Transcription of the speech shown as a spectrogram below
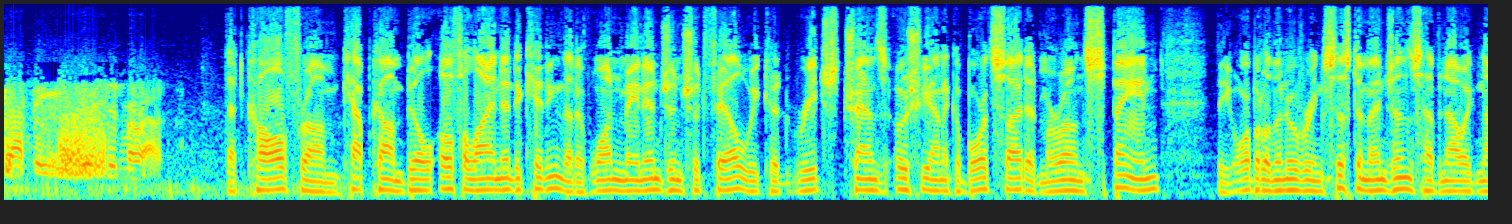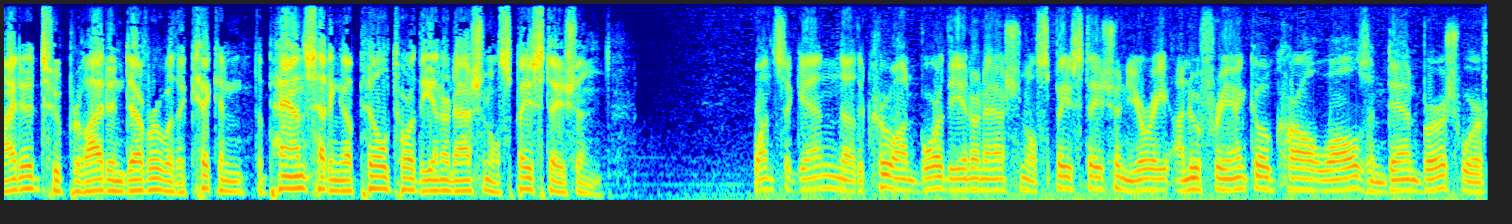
Copy, Houston Morón. That call from Capcom Bill Oefelein indicating that if one main engine should fail, we could reach transoceanic abort site at Morón, Spain. The orbital maneuvering system engines have now ignited to provide Endeavour with a kick in the pants heading uphill toward the International Space Station. Once again, uh, the crew on board the International Space Station, Yuri Onufrienko, Carl Walz, and Dan Bursch, were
